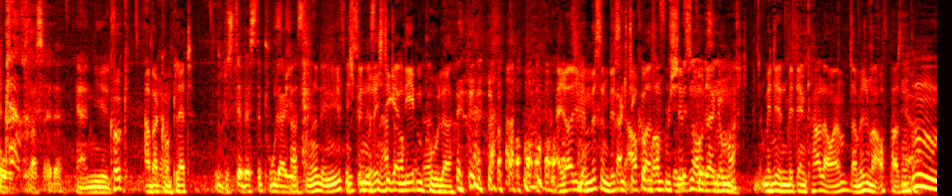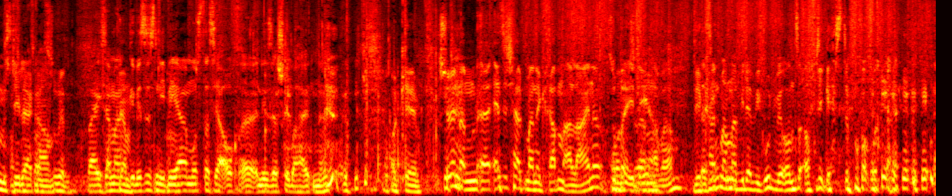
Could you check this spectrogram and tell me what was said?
Oh, krass, Alter. Ja, Nils. Guck, aber komplett. Du bist der beste Pooler hier. Krass, ne? Der Nils Ich bin ein richtiger Nebenpooler. Ey Leute, wir müssen ein bisschen Praktikum aufpassen. auf dem Wir Schiffskutter gemacht. Mit den, mit den Karlauern, da müssen wir aufpassen. Mm, ist die lecker. Weil ich sag mal, ein gewisses Nivea muss das ja auch äh, in dieser Show behalten, ne? Okay, schön, dann äh, esse ich halt meine Krabben alleine. Super Und, Idee, ähm, aber Wir da sieht man mal wieder, wie gut wir uns auf die Gäste vorbereiten.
